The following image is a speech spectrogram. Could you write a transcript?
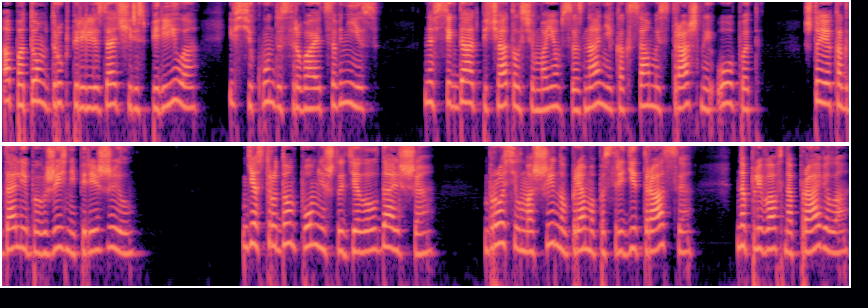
а потом вдруг перелезает через перила и в секунду срывается вниз, навсегда отпечатался в моем сознании как самый страшный опыт, что я когда-либо в жизни пережил. Я с трудом помню, что делал дальше. Бросил машину прямо посреди трассы, наплевав на правила,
